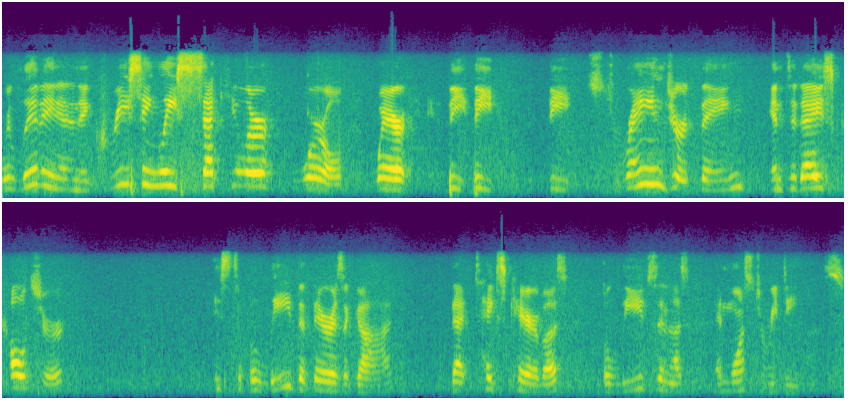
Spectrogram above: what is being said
we're living in an increasingly secular world where the, the, the stranger thing in today's culture is to believe that there is a God that takes care of us, believes in us, and wants to redeem us.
